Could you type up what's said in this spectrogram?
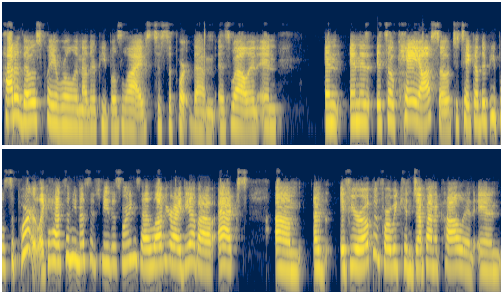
how do those play a role in other people's lives to support them as well? And and and and it's okay also to take other people's support. Like I had somebody message me this morning said, "I love your idea about X. Um, if you're open for, it, we can jump on a call and and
